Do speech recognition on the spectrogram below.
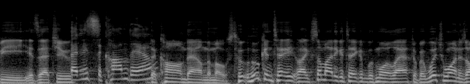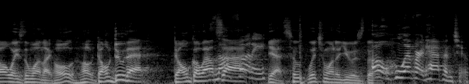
be, is that you? That needs to calm down? To calm down the most. Who, who can take, like, somebody could take it with more laughter, but which one is always the one like, oh, oh don't do that. Don't go outside. Not funny. Yes. Who, which one of you is the? Oh, whoever it happened to.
